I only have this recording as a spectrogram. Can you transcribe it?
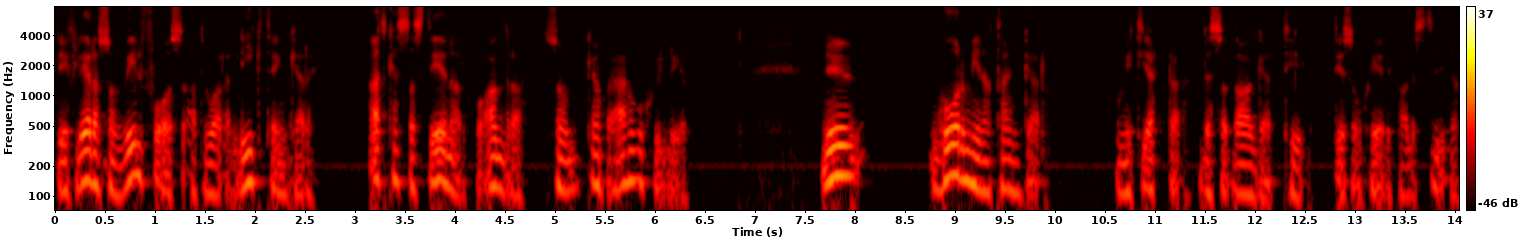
Det är flera som vill få oss att vara liktänkare. Att kasta stenar på andra som kanske är oskyldiga. Nu går mina tankar och mitt hjärta dessa dagar till det som sker i Palestina.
